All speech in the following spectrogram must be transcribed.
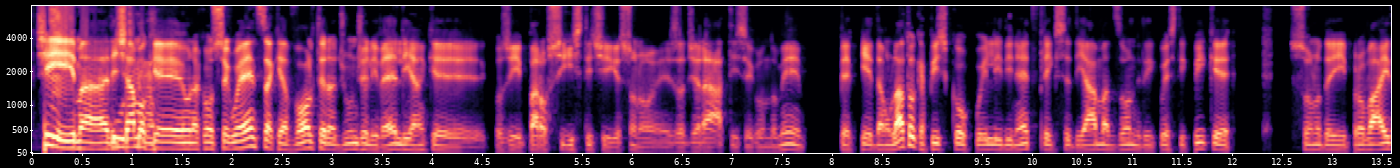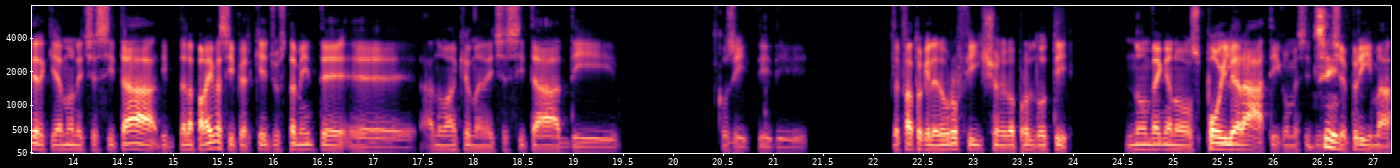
Sì, ma diciamo Ultra. che è una conseguenza che a volte raggiunge livelli anche così parossistici che sono esagerati, secondo me, perché da un lato capisco quelli di Netflix, di Amazon, di questi qui che sono dei provider che hanno necessità di, della privacy perché giustamente eh, hanno anche una necessità di così di, di, del fatto che le loro fiction, i loro prodotti non vengano spoilerati come si dice sì. prima.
